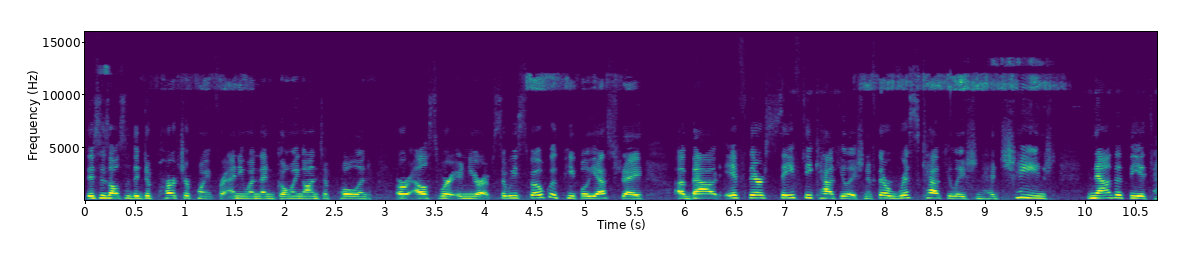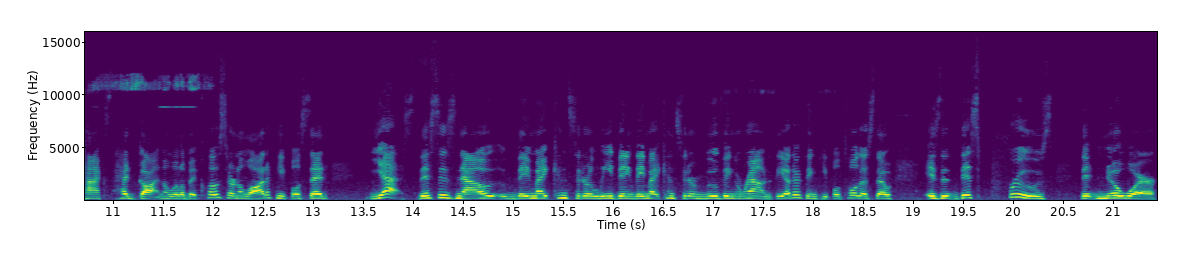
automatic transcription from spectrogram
This is also the departure point for anyone then going on to Poland or elsewhere in Europe. So we spoke with people yesterday about if their safety calculation, if their risk calculation had changed now that the attacks had gotten a little bit closer. And a lot of people said, yes, this is now, they might consider leaving, they might consider moving around. The other thing people told us, though, is that this proves that nowhere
